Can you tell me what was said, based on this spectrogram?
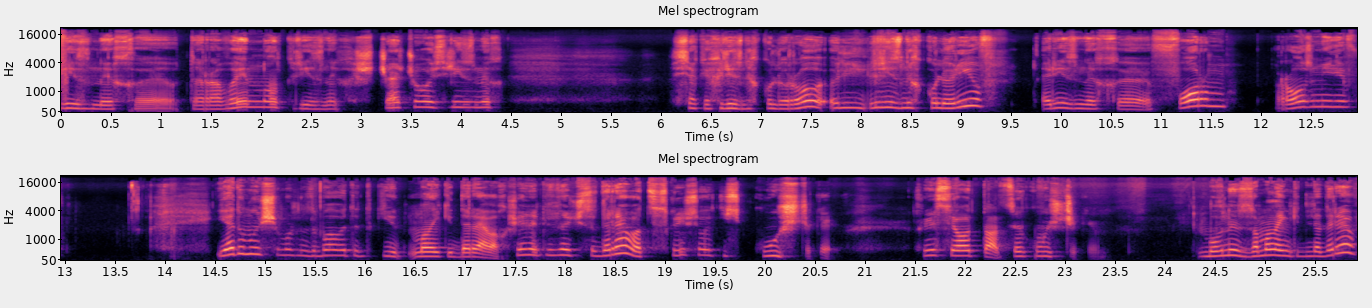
різних е, травинок, різних ще чогось різних, всяких різних кольоро, різних кольорів, різних е, форм, розмірів. Я думаю, що можна додати такі маленькі дерева. Хоча я навіть не знаю, чи це дерева, це, скоріш всього, якісь кущики. Скоріш всього, так, це кущики. Бо вони замаленькі для дерев,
